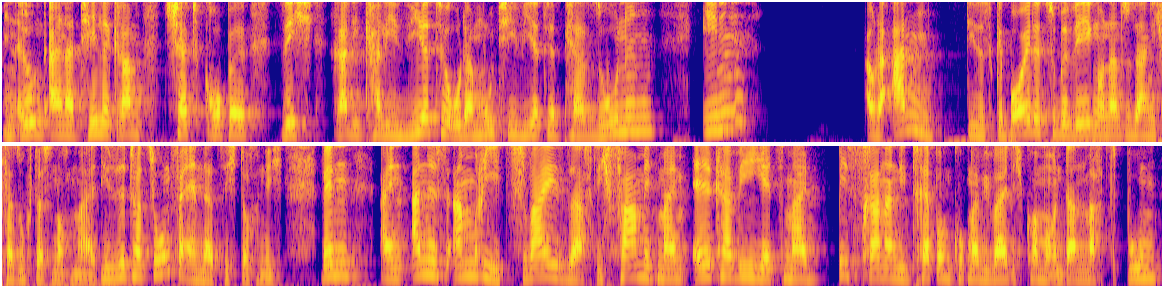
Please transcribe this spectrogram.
in irgendeiner Telegram-Chatgruppe sich radikalisierte oder motivierte Personen in oder an dieses Gebäude zu bewegen und dann zu sagen, ich versuche das nochmal. Die Situation verändert sich doch nicht. Wenn ein Anis Amri 2 sagt, ich fahre mit meinem LKW jetzt mal bis ran an die Treppe und guck mal, wie weit ich komme und dann macht's Boom.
